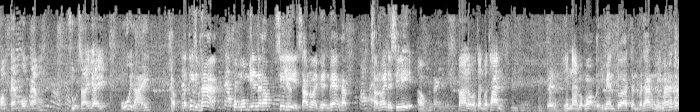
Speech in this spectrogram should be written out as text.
ปอมแปมอมแอมสุสายใยอุ้ยหลายครับวันที่สิบห้าหกโมงเย็นนะครับ ซีรีส์สาวหน่อยเพื่อนแพงครับ สาวน้อยเดอะซีรีส์เอ้ามาแล้วบ่ท่านประธาน เห็นหน้าบักเงาะกับที่แม่นตัวท่านประธานกับที่มาตัว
